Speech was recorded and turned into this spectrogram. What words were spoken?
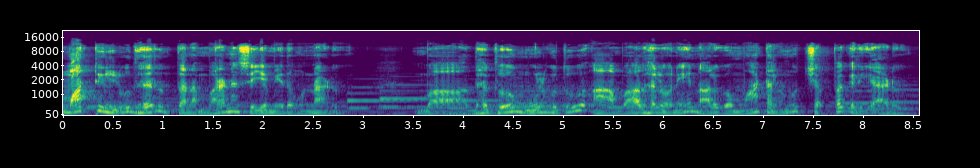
మార్టిన్ లూథర్ తన మరణశయ్య మీద ఉన్నాడు. బాధతో మూలుగుతూ ఆ బాధలోనే నాలుగో మాటలను చెప్పగలిగాడు.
